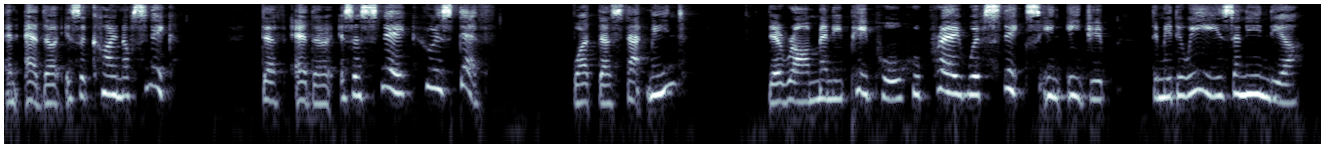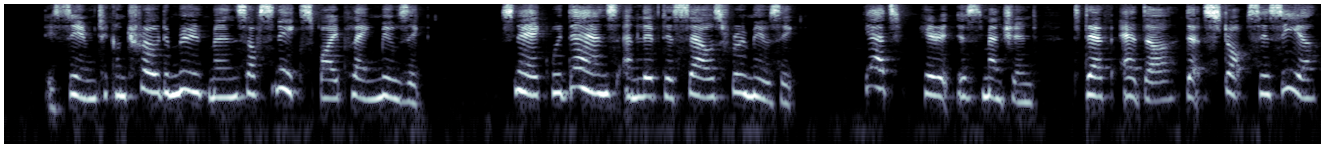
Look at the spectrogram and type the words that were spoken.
and adder is a kind of snake. Deaf adder is a snake who is deaf. What does that mean? There are many people who pray with snakes in Egypt, the Middle East, and India. They seem to control the movements of snakes by playing music. Snake will dance and lift themselves through music. Yet here it is mentioned, the deaf adder that stops his ear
